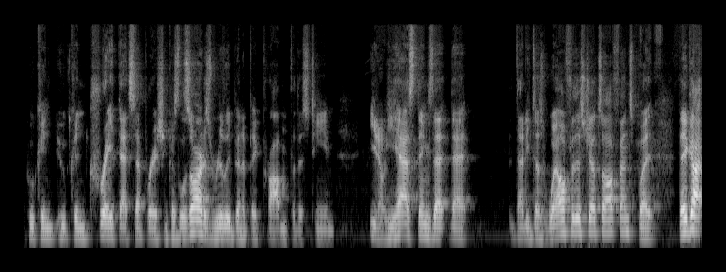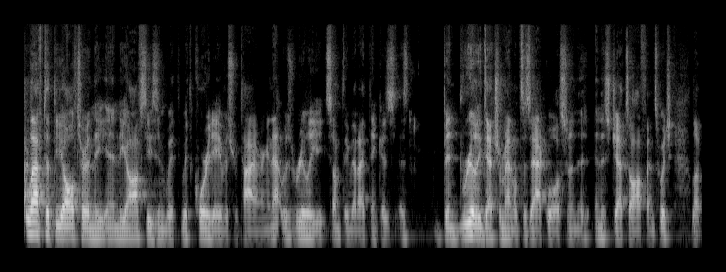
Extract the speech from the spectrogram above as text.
who can who can create that separation because Lazard has really been a big problem for this team. You know, he has things that that that he does well for this Jets offense, but they got left at the altar in the in the offseason with with Corey Davis retiring. And that was really something that I think has, has been really detrimental to Zach Wilson in, the, in this Jets offense, which look,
